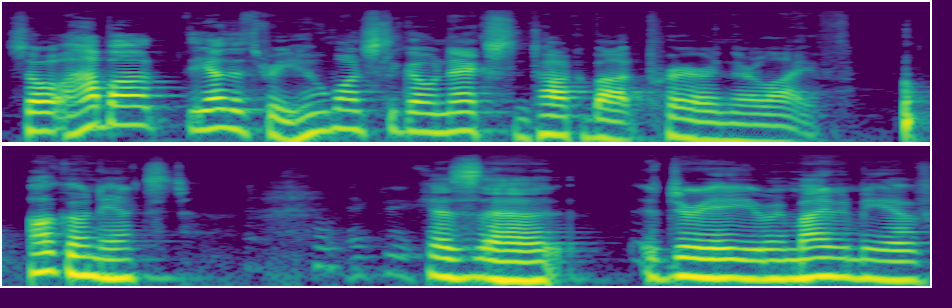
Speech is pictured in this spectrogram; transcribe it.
So, how about the other three? Who wants to go next and talk about prayer in their life? I'll go next. Because, uh, Duryea, you reminded me of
